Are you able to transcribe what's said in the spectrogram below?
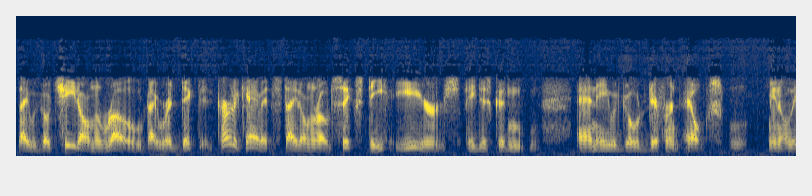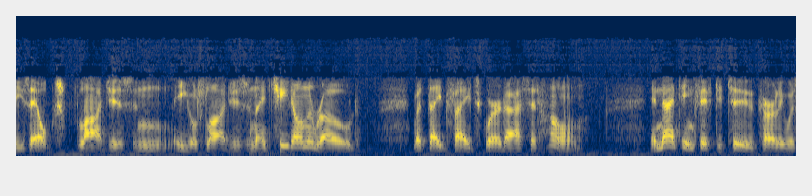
they would go cheat on the road. They were addicted. Curly Cavett stayed on the road 60 years. He just couldn't, and he would go to different elks, you know, these elks lodges and eagles lodges, and they'd cheat on the road, but they'd fade square dice at home. In 1952, Curly was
